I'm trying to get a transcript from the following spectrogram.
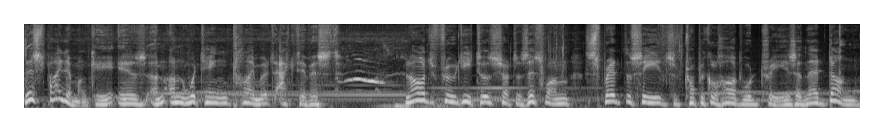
This spider monkey is an unwitting climate activist. Large fruit eaters such as this one spread the seeds of tropical hardwood trees in their dung,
